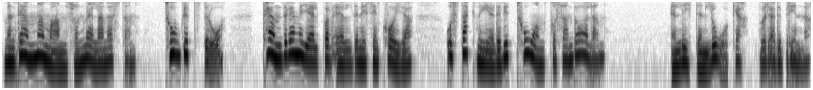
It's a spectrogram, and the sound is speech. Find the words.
Men denna man från Mellanöstern tog ett strå, tände det med hjälp av elden i sin koja och stack ner det vid tån på sandalen. En liten låga började brinna.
